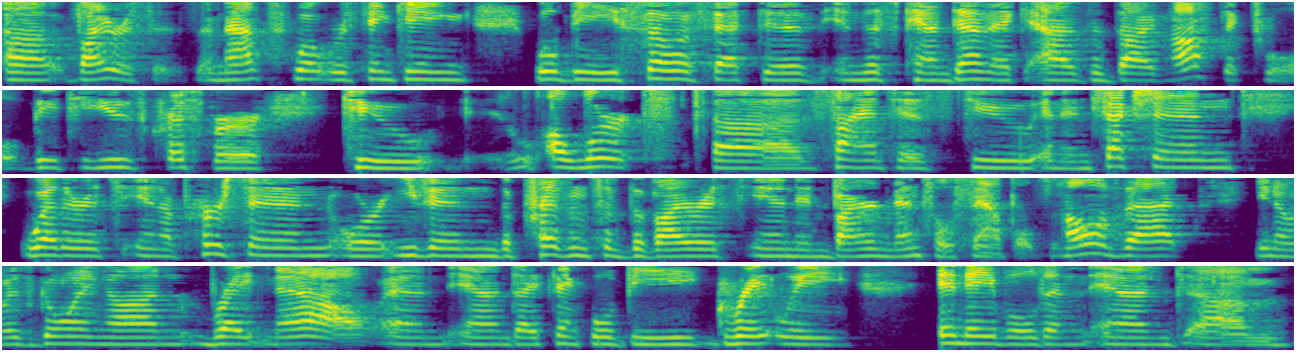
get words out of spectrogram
uh, viruses. And that's what we're thinking will be so effective in this pandemic as a diagnostic tool, be to use CRISPR to alert uh, scientists to an infection, whether it's in a person or even the presence of the virus in environmental samples. And all of that, you know, is going on right now. And, and I think will be greatly enabled and and um,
